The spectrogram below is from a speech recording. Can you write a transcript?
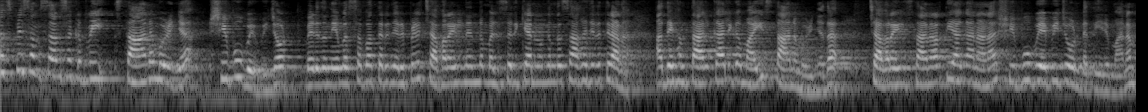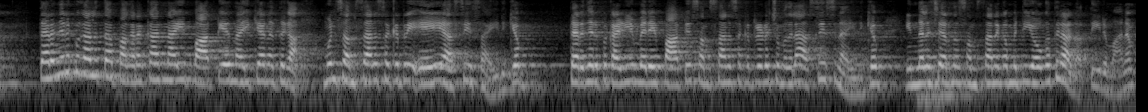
എസ് പി സംസ്ഥാന സെക്രട്ടറി സ്ഥാനമൊഴിഞ്ഞ് ഷിബു ബേബി ജോൺ. വരുന്ന നിയമസഭാ തെരഞ്ഞെടുപ്പിൽ ചവറയിൽ നിന്ന് മത്സരിക്കാനിറങ്ങുന്ന സാഹചര്യത്തിലാണ് അദ്ദേഹം താൽക്കാലികമായി സ്ഥാനമൊഴിഞ്ഞത്. ചവറയിൽ സ്ഥാനാർത്ഥിയാകാനാണ് ഷിബു ബേബി ജോണിന്റെ തീരുമാനം. തെരഞ്ഞെടുപ്പ് കാലത്ത് പകരക്കാരനായി പാർട്ടിയെ നയിക്കാനെത്തുക മുൻ സംസ്ഥാന സെക്രട്ടറി എ എ അസീസ് ആയിരിക്കും. തെരഞ്ഞെടുപ്പ് കഴിയും വരെ പാർട്ടി സംസ്ഥാന സെക്രട്ടറിയുടെ ചുമതല അസീസിനായിരിക്കും. ഇന്നലെ ചേർന്ന സംസ്ഥാന കമ്മിറ്റി യോഗത്തിലാണ് തീരുമാനം.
